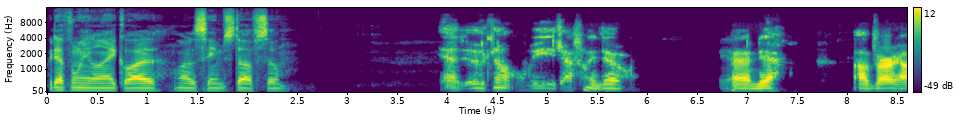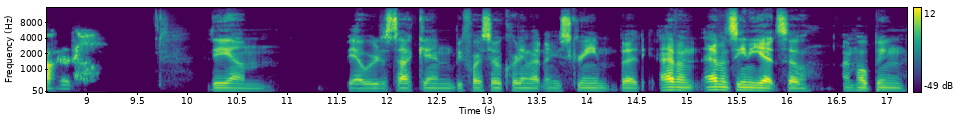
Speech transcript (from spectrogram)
we definitely like a lot of a lot of the same stuff. So yeah, dude. No, we definitely do. Yeah. And yeah, I'm very honored. The um, yeah, we were just talking before I started recording about new Scream, but I haven't I haven't seen it yet, so I'm hoping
